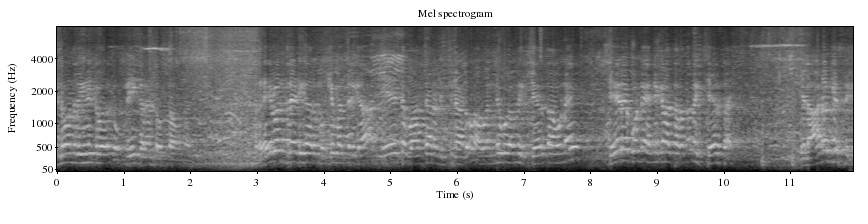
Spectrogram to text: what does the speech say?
రెండు వందల యూనిట్ వరకు ఫ్రీ కరెంట్ వస్తూ ఉన్నది. రేవంత్ రెడ్డి గారు ముఖ్యమంత్రిగా ఏదైతే వాగ్దానాలు ఇచ్చినాడో అవన్నీ కూడా మీకు చేరుతా ఉన్నాయి. చేరకుండా ఎన్నికల తర్వాత మీకు చేరుతాయి. ఇలా ఆరోగ్యశ్రీ.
